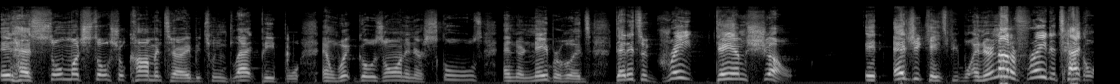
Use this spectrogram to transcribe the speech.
It has so much social commentary between black people and what goes on in their schools and their neighborhoods that it's a great damn show. It educates people, and they're not afraid to tackle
